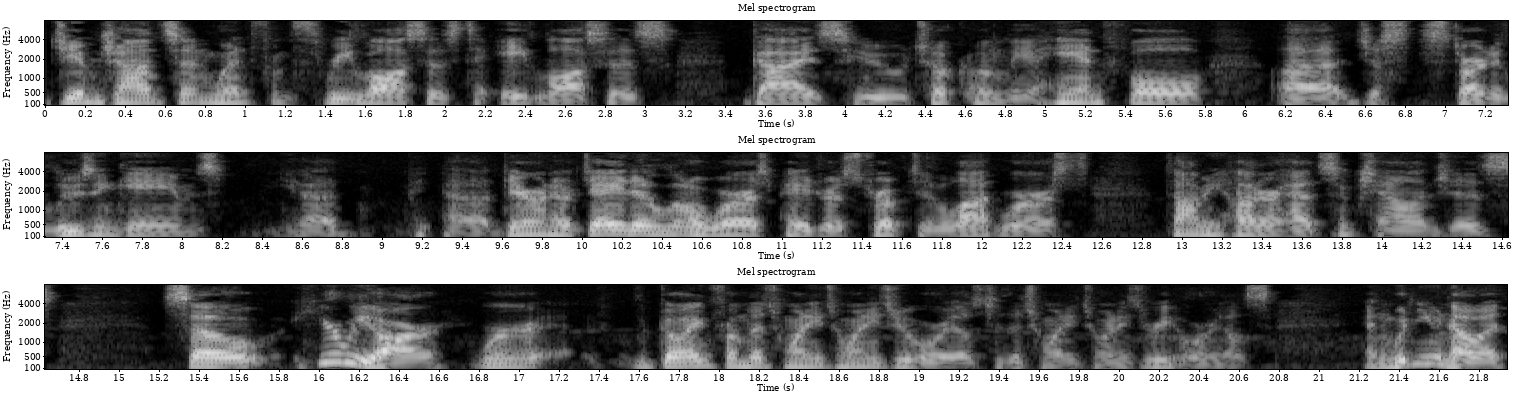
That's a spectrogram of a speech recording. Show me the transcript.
Jim Johnson went from three losses to eight losses. Guys who took only a handful uh, just started losing games. You had uh, Darren O'Day did a little worse. Pedro Strop did a lot worse. Tommy Hunter had some challenges. So here we are. We're going from the 2022 Orioles to the 2023 Orioles. And wouldn't you know it,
